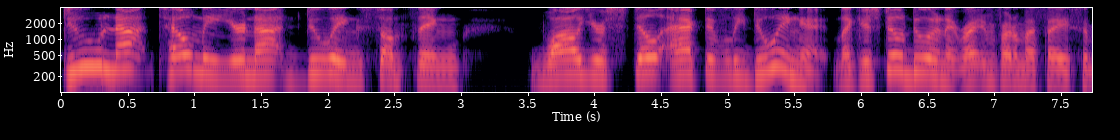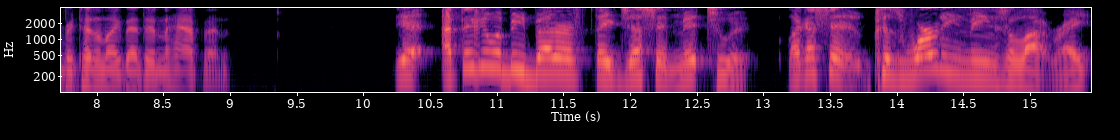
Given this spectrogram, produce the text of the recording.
do not tell me you're not doing something while you're still actively doing it. Like you're still doing it right in front of my face and pretending like that didn't happen. Yeah, I think it would be better if they just admit to it. Like I said, because wording means a lot, right?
